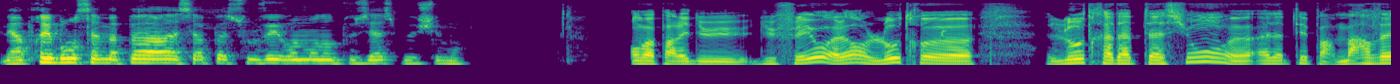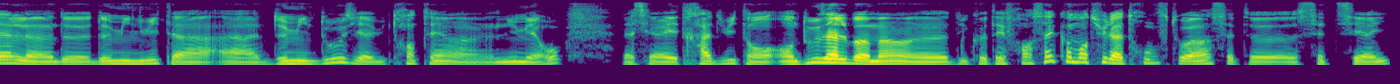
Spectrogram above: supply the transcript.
Mais après, bon, ça m'a pas, ça a pas soulevé vraiment d'enthousiasme chez moi. On va parler du, du Fléau alors. L'autre euh, l'autre adaptation, euh, adaptée par Marvel euh, de 2008 à, à 2012, il y a eu 31 numéros. La série est traduite en, en 12 albums hein, euh, du côté français. Comment tu la trouves, toi, cette, euh, série?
